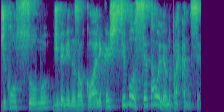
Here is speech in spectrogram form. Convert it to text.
de consumo de bebidas alcoólicas se você está olhando para câncer.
